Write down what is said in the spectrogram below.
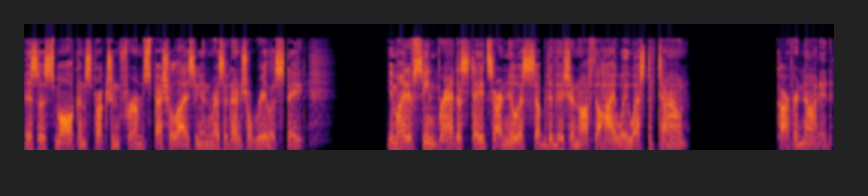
is a small construction firm specializing in residential real estate. You might have seen Brandt Estates, our newest subdivision off the highway west of town. Carver nodded.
